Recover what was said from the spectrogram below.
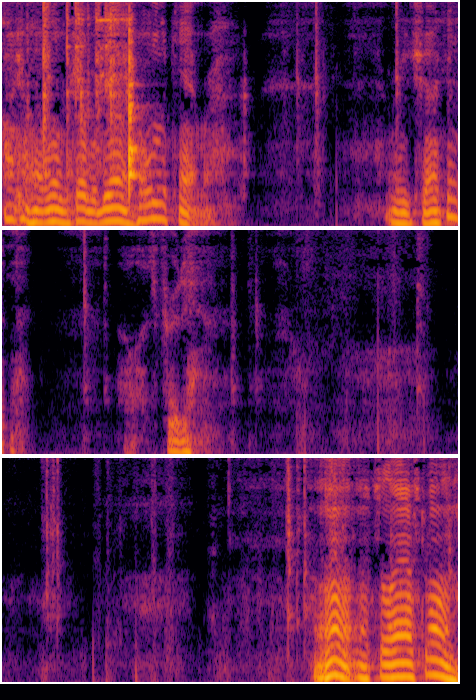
I'm gonna have a little trouble doing holding the camera. Recheck it. Oh, that's pretty. Alright, that's the last one.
